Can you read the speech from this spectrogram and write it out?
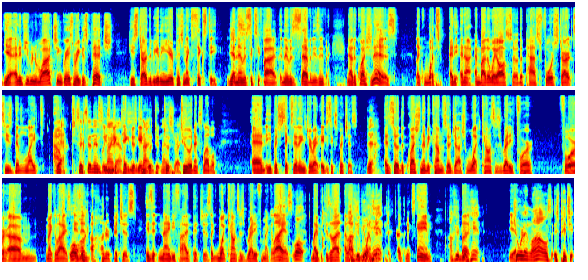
Yeah, and if you've been watching Grayson Rodriguez pitch, he started the beginning of the year pitching like 60, Yes. and then it was 65, and then it was 70. Now the question is, like, what's and and, and by the way, also the past four starts he's been lights out. Yeah, six innings, he's nine been outs. taking this game Nine- to, to, nine to, to a next level, and he pitched six innings. You're right, 86 pitches. Yeah, And so the question then becomes, though, Josh, what counts as ready for for um Michael Elias? Well, is it uh, 100 pitches? Is it 95 pitches? Like what counts as ready for Michael Elias? Well, might because a lot, a lot I'll of give people you a want him hint. to, to start the next game. I'll give you a hint. Yeah. Jordan Lyles is pitching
